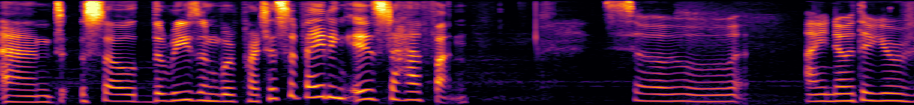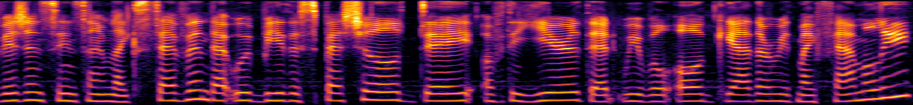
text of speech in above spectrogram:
And so the reason we're participating is to have fun. So I know the Eurovision since I'm like seven. That would be the special day of the year that we will all gather with my family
